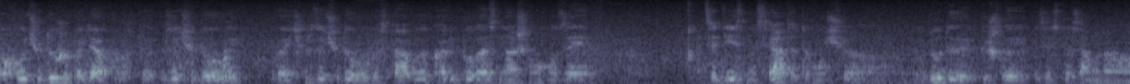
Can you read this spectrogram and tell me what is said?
Хочу дуже подякувати за чудовий вечір, за чудову виставу, яка відбулася в нашому музеї. Це дійсно свято, тому що люди пішли зі сльозами на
